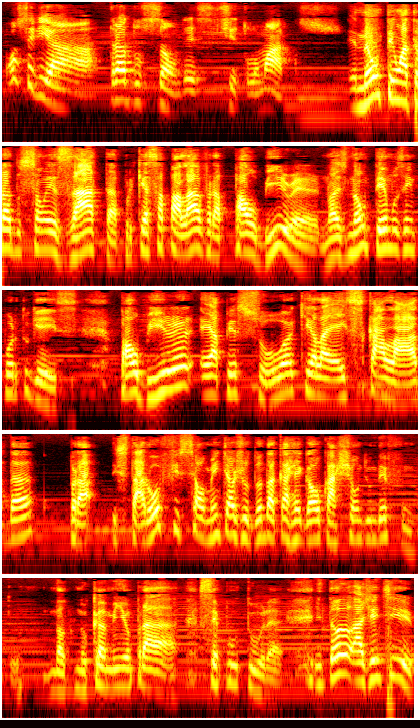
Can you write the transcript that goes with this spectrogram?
Qual seria a tradução desse título, Marcos? Não tem uma tradução exata, porque essa palavra pallbearer nós não temos em português. Pallbearer é a pessoa que ela é escalada para estar oficialmente ajudando a carregar o caixão de um defunto. No, no caminho para sepultura. Então a gente,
